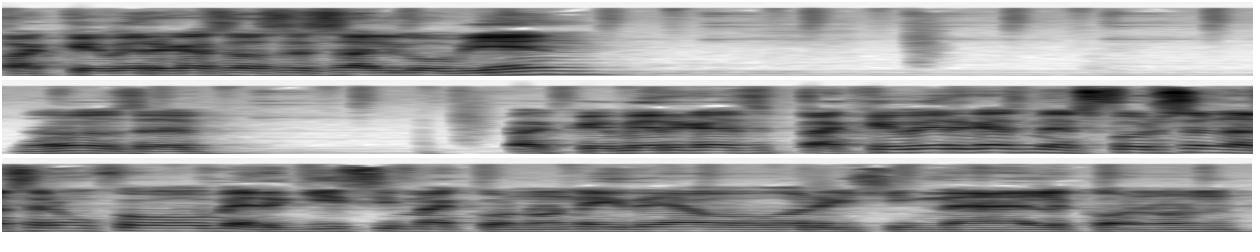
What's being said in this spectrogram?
¿para qué vergas haces algo bien? ¿No? O sea, ¿para qué vergas, para qué vergas me esfuerzo en hacer un juego verguísima con una idea original, con un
